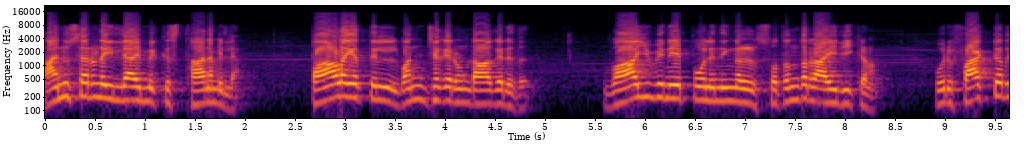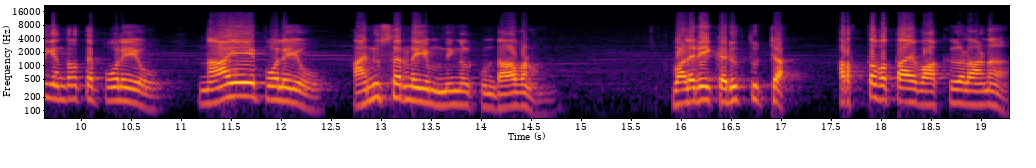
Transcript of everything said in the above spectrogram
അനുസരണയില്ലായ്മയ്ക്ക് സ്ഥാനമില്ല. പാളയത്തിൽ വഞ്ചകരുണ്ടാകരുത്. വായുവിനെ പോലെ നിങ്ങൾ സ്വതന്ത്രരായിരിക്കണം. ഒരു ഫാക്ടറി യന്ത്രത്തെ പോലെയോ നായയെ പോലെയോ അനുസരണയും നിങ്ങൾക്കുണ്ടാവണം. വളരെ കരുത്തുറ്റ അർത്ഥവത്തായ വാക്കുകളാണ്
